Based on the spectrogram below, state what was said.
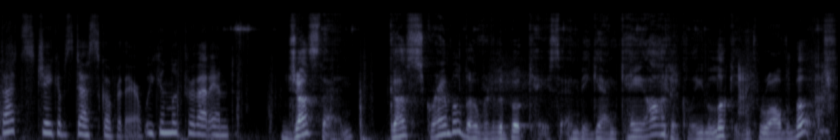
That's Jacob's desk over there. We can look through that and. Just then, Gus scrambled over to the bookcase and began chaotically looking through all the books,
